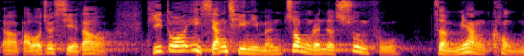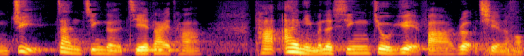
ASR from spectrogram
呃保罗就写到，提多一想起你们众人的顺服，怎么样恐惧战惊的接待他，他爱你们的心就越发热切了哈。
